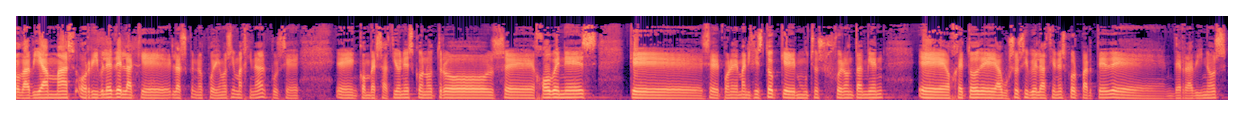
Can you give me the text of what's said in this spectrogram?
todavía más horrible de la que las que nos podíamos imaginar, pues eh, en conversaciones con otros eh, jóvenes que se pone de manifiesto que muchos fueron también eh, objeto de abusos y violaciones por parte de, de rabinos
